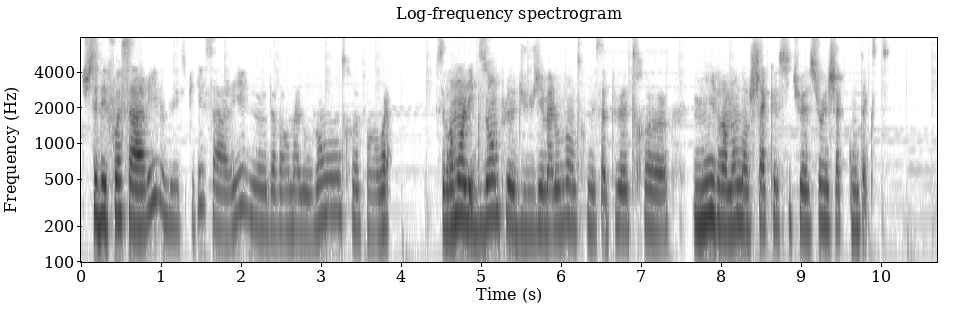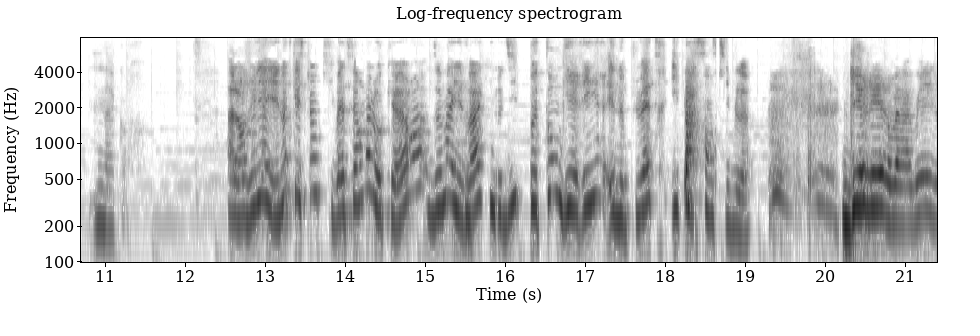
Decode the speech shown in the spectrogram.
tu sais, des fois ça arrive, lui expliquer, ça arrive d'avoir mal au ventre. Enfin voilà. C'est vraiment l'exemple du j'ai mal au ventre, mais ça peut être mis vraiment dans chaque situation et chaque contexte. D'accord. Alors Julia, il y a une autre question qui va te faire mal au cœur de Maëva qui nous dit peut-on guérir et ne plus être hypersensible? Guérir, bah oui,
